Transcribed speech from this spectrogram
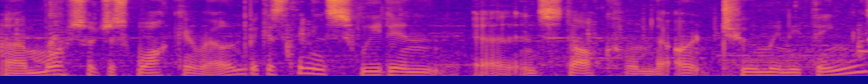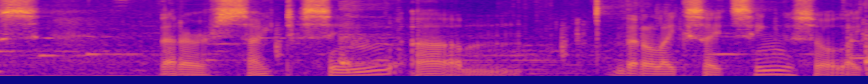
Uh, more so just walking around, because I think in Sweden, uh, in Stockholm, there aren't too many things that are sightseeing, um, that are like sightseeing, so like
